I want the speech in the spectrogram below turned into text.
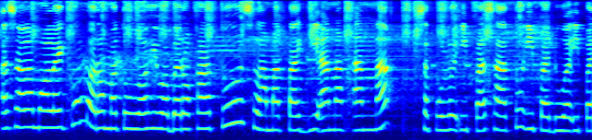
Assalamualaikum warahmatullahi wabarakatuh. Selamat pagi anak-anak. 10 IPA 1, IPA 2, IPA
